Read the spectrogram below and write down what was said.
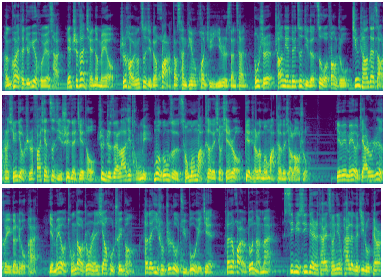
很快他就越活越惨，连吃饭钱都没有，只好用自己的画到餐厅换取一日三餐。同时，常年对自己的自我放逐，经常在早上醒酒时发现自己睡在街头，甚至在垃圾桶里。莫公子从蒙马特的小鲜肉变成了蒙马特的小老鼠。因为没有加入任何一个流派，也没有同道中人相互吹捧，他的艺术之路举步维艰。他的画有多难卖？CBC 电视台曾经拍了个纪录片，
